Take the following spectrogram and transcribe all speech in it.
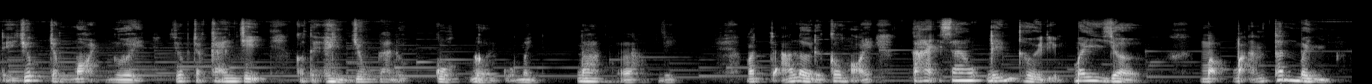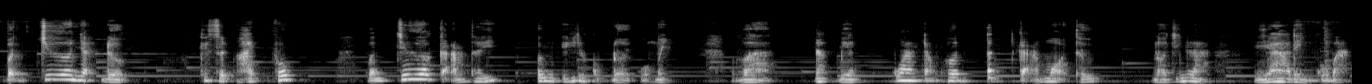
để giúp cho mọi người, giúp cho các anh chị có thể hình dung ra được cuộc đời của mình đang làm gì. Và trả lời được câu hỏi, tại sao đến thời điểm bây giờ mà bản thân mình vẫn chưa nhận được cái sự hạnh phúc, vẫn chưa cảm thấy ưng ý được cuộc đời của mình. Và đặc biệt quan trọng hơn tất cả mọi thứ, đó chính là gia đình của bạn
